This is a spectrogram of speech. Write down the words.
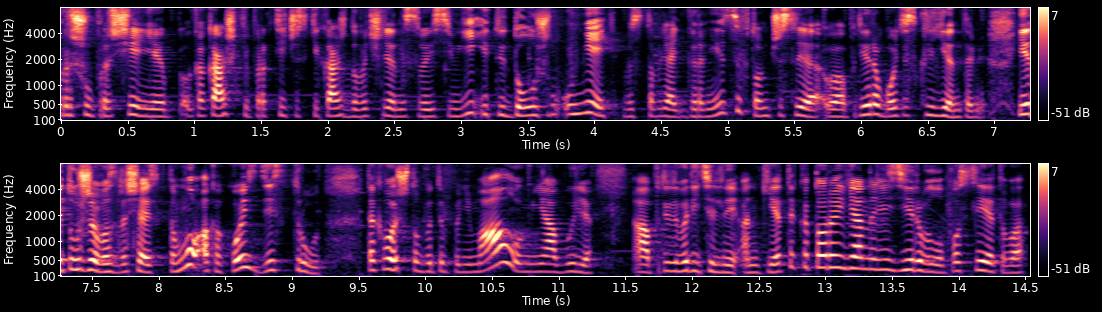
прошу прощения, какашки практически каждого члена своей семьи, и ты должен уметь выставлять границы, в том числе при работе с клиентами. И это уже возвращаясь к тому, а какой здесь труд. Так вот, чтобы ты понимал, у меня были предварительные анкеты, которые я анализировала, после этого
